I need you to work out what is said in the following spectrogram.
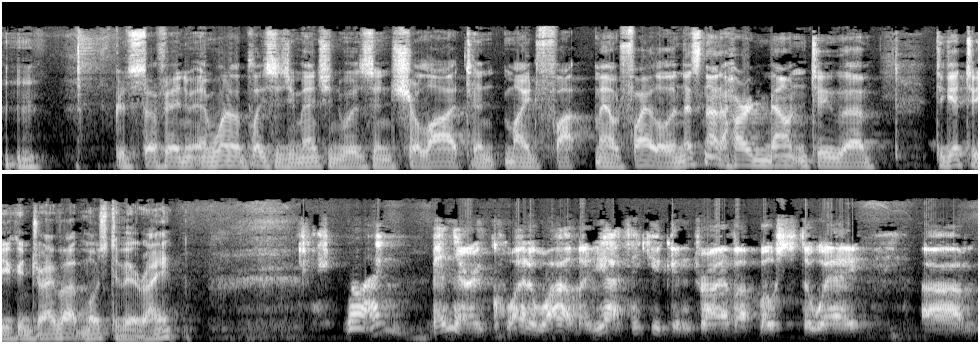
Mm-hmm. Good stuff. And, and, one of the places you mentioned was in Charlotte and Mount, Philo, and that's not a hard mountain to uh, to get to. You can drive up most of it, right? No, I haven't been there in quite a while, but yeah, I think you can drive up most of the way. Um,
